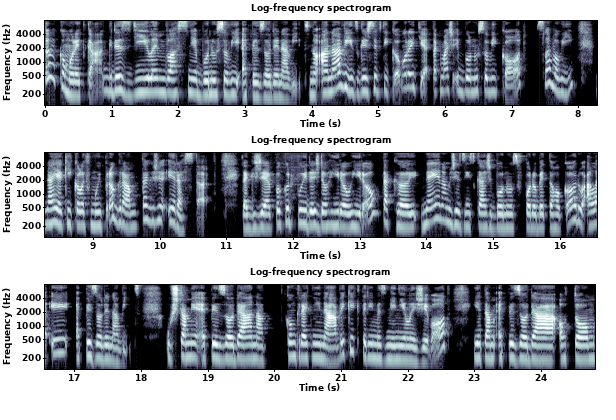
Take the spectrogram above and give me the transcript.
To je komunitka, kde sdílím vlastně bonusové epizody navíc. No a navíc, když jsi v té komunitě, tak máš i bonusový kód, slevový, na jakýkoliv můj program, takže i restart. Takže pokud půjdeš do Hero Hero, tak eh, nejenom, že získáš bonus v podobě toho kódu, ale i epizody navíc. Už tam je epizoda na konkrétní návyky, kterými změnili život. Je tam epizoda o tom,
